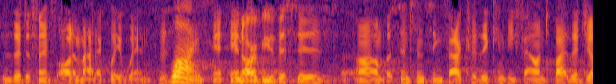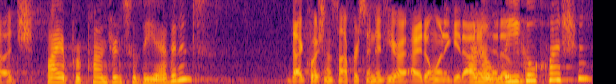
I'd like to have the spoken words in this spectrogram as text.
the defense automatically wins. This Why? Is, in our view, this is um, a sentencing factor that can be found by the judge. By a preponderance of the evidence? That question is not presented here. I, I don't want to get out On a legal of, question?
